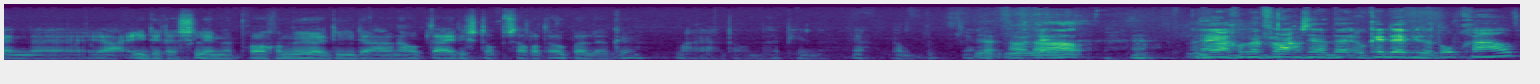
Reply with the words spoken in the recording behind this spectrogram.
en eh, ja, iedere slimme programmeur die daar een hoop tijd in stopt, zal dat ook wel lukken. Maar ja, dan heb je een... Ja, dan, ja. Ja, nou, nou, haal- Nou ja, goed, mijn vraag is, oké, dan heb je dat opgehaald.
